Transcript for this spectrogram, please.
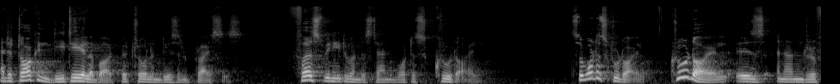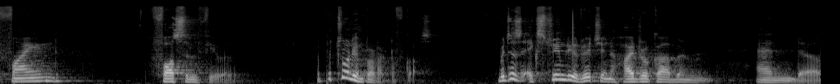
and to talk in detail about petrol and diesel prices, first we need to understand what is crude oil. So what is crude oil? Crude oil is an unrefined fossil fuel, a petroleum product of course, which is extremely rich in hydrocarbon and uh,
